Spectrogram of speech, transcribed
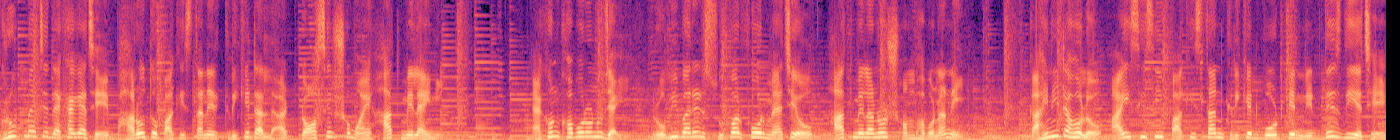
গ্রুপ ম্যাচে দেখা গেছে ভারত ও পাকিস্তানের ক্রিকেটাররা টসের সময় হাত মেলায়নি। এখন খবর অনুযায়ী রবিবারের সুপার ফোর ম্যাচেও হাত মেলানোর সম্ভাবনা নেই। কাহিনীটা হলো আইসিসি পাকিস্তান ক্রিকেট বোর্ডকে নির্দেশ দিয়েছে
